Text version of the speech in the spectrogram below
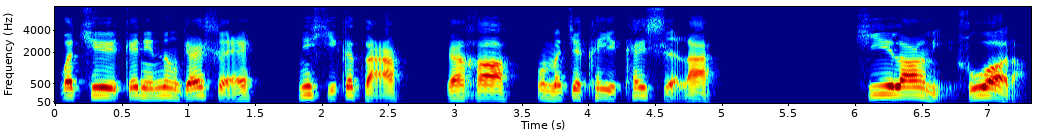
我去给你弄点水，你洗个澡，然后我们就可以开始了。”希拉米说的，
